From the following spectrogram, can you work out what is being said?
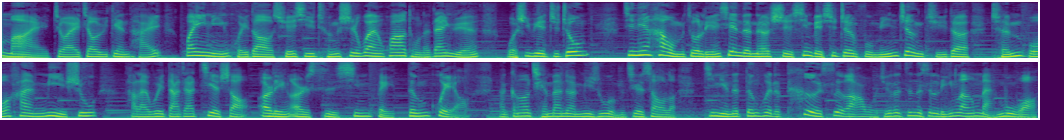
My 就爱教育电台，欢迎您回到学习城市万花筒的单元，我是岳志忠。今天和我们做连线的呢是新北市政府民政局的陈博汉秘书，他来为大家介绍二零二四新北灯会哦。那刚刚前半段秘书为我们介绍了今年的灯会的特色啊，我觉得真的是琳琅满目哦，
